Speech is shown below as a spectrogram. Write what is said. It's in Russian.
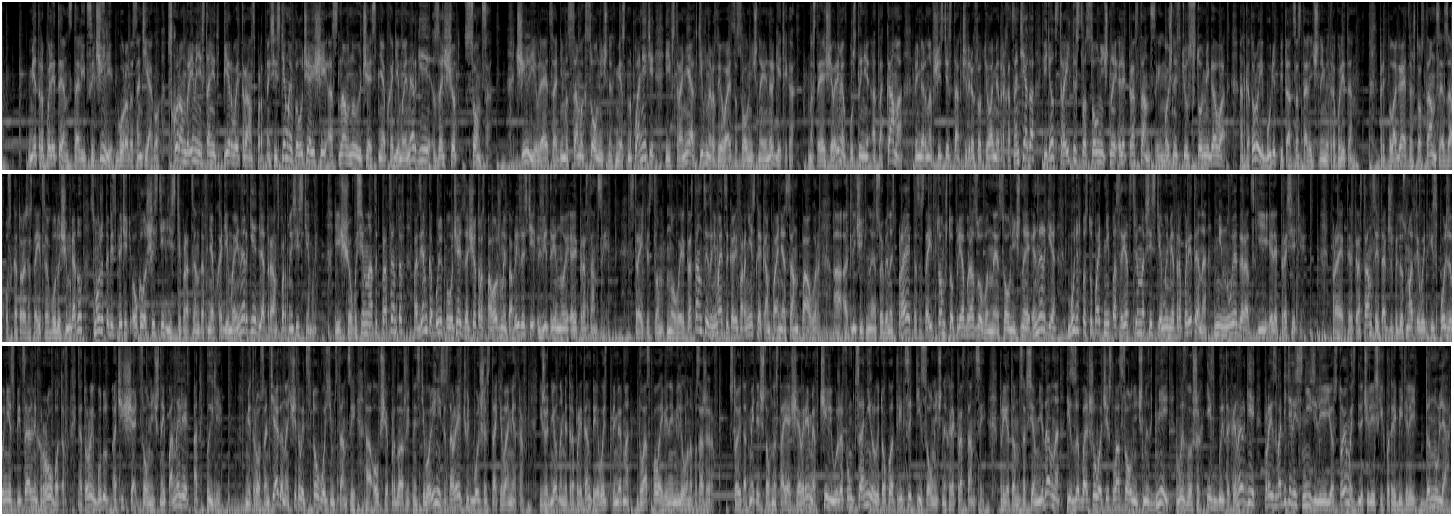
Метрополитен столицы Чили, города Сантьяго, в скором времени станет первой транспортной системой, получающей основную часть необходимой энергии за счет Солнца – Чили является одним из самых солнечных мест на планете, и в стране активно развивается солнечная энергетика. В настоящее время в пустыне Атакама, примерно в 600-400 километрах от Сантьяго, идет строительство солнечной электростанции мощностью 100 мегаватт, от которой и будет питаться столичный метрополитен. Предполагается, что станция, запуск которой состоится в будущем году, сможет обеспечить около 60% необходимой энергии для транспортной системы. Еще 18% подземка будет получать за счет расположенной поблизости ветряной электростанции. Строительством новой электростанции занимается калифорнийская компания SunPower, а отличительная особенность проекта состоит в том, что преобразованная солнечная энергия будет поступать непосредственно в системы метрополитена, минуя городские электросети. Проект электростанции также предусматривает использование специальных роботов, которые будут очищать солнечные панели от пыли. Метро Сантьяго насчитывает 108 станций, а общая продолжительность его линий составляет чуть больше 100 километров. Ежедневно метрополитен перевозит примерно 2,5 миллиона пассажиров. Стоит отметить, что в настоящее время в Чили уже функционирует около 30 солнечных электростанций. При этом совсем недавно из-за большого числа солнечных дней, вызвавших избыток энергии, производители снизили ее стоимость для чилийских потребителей до нуля.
